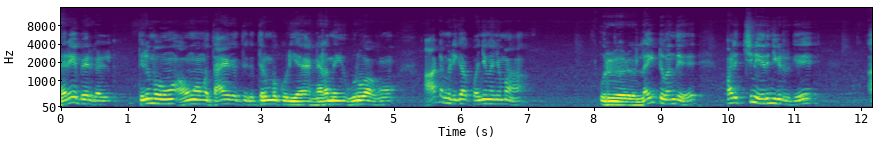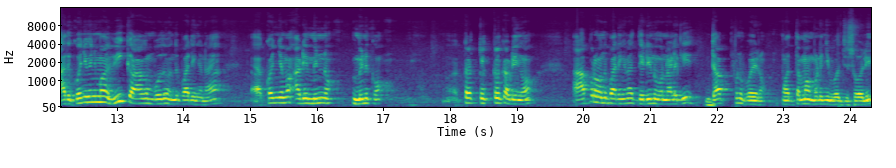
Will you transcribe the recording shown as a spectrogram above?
நிறைய பேர்கள் திரும்பவும் அவங்கவுங்க தாயகத்துக்கு திரும்பக்கூடிய நிலைமை உருவாகும். ஆட்டோமேட்டிக்காக கொஞ்சம் கொஞ்சமாக ஒரு லைட்டு வந்து பளிச்சுன்னு எரிஞ்சிக்கிட்டு இருக்குது அது கொஞ்சம் கொஞ்சமாக வீக் ஆகும்போது வந்து பார்த்திங்கன்னா கொஞ்சமாக அப்படியே மின்னும் மினுக்கும். கிளக் கிளக் கிளக் அப்படிங்கும். அப்புறம் வந்து பார்த்திங்கன்னா திடீர்னு ஒரு நாளைக்கு டப்புன்னு போயிடும். மொத்தமாக முடிஞ்சு போச்சு சோழி.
